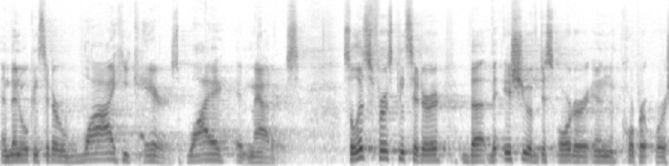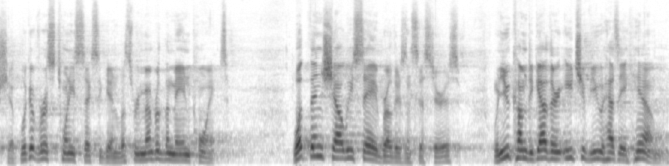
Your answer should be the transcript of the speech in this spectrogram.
And then we'll consider why he cares, why it matters. So let's first consider the, the issue of disorder in corporate worship. Look at verse 26 again. Let's remember the main point. What then shall we say, brothers and sisters? When you come together, each of you has a hymn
